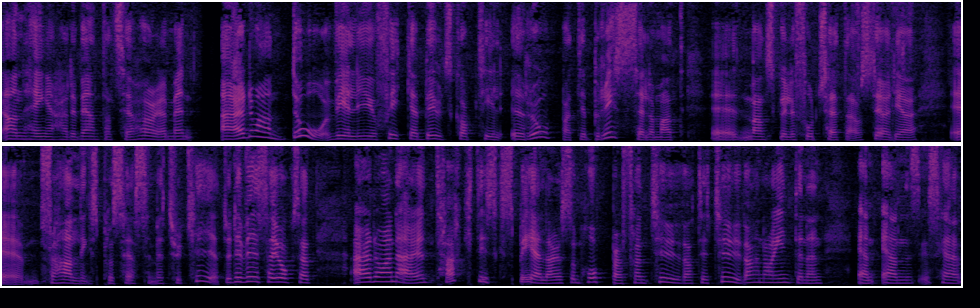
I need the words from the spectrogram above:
anhängare hade väntat sig att höra, men Erdogan då ville ju skicka budskap till Europa, till Bryssel om att eh, man skulle fortsätta att stödja eh, förhandlingsprocessen med Turkiet. Och det visar ju också att Erdogan är en taktisk spelare som hoppar från tuva till tuva. Han har inte en, en, en säga,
